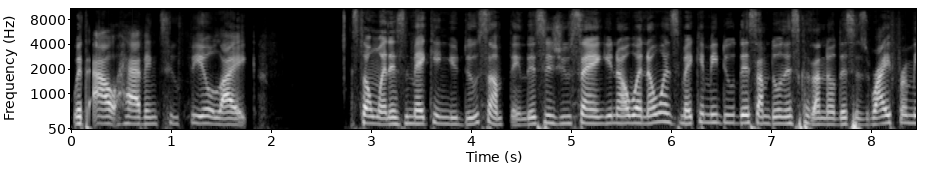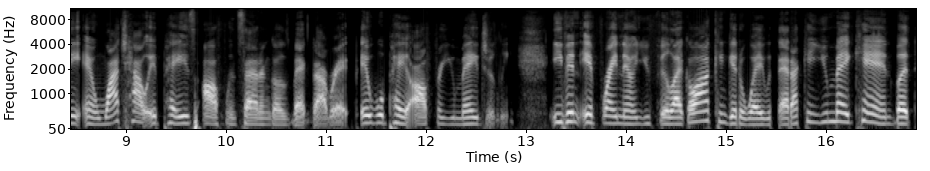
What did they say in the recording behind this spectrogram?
without having to feel like someone is making you do something. This is you saying, you know what, no one's making me do this. I'm doing this because I know this is right for me. And watch how it pays off when Saturn goes back direct. It will pay off for you majorly. Even if right now you feel like, oh, I can get away with that. I can, you may can, but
